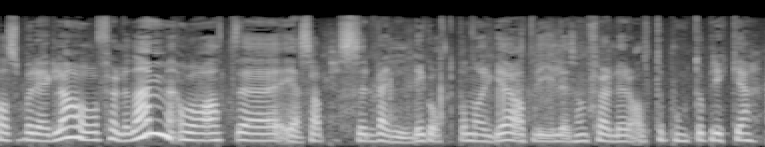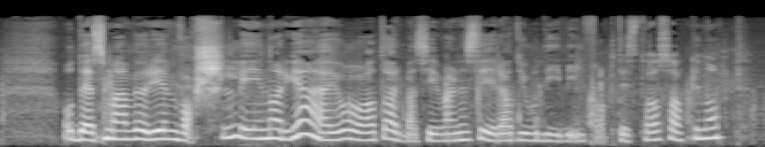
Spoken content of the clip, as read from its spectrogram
passe på reglene og følge dem, og at eh, ESA passer veldig godt på Norge. At vi liksom følger alt til punkt og prikke. Og Det som har vært en varsel i Norge, er jo at arbeidsgiverne sier at jo, de vil faktisk ta saken opp.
